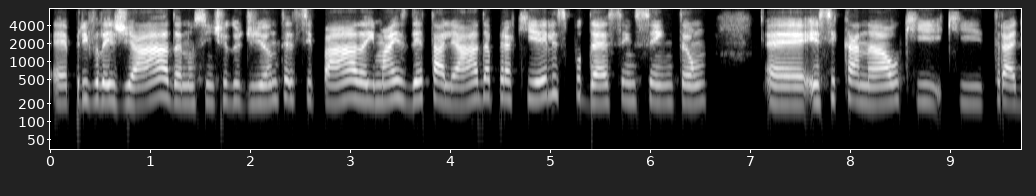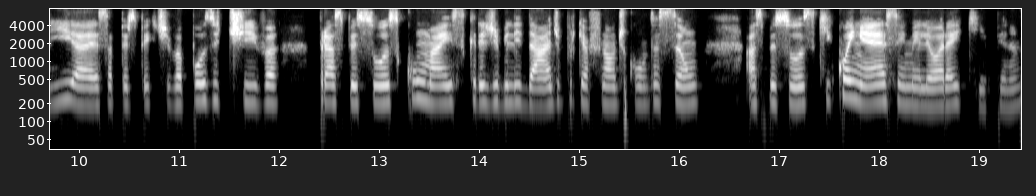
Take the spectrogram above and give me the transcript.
é, privilegiada, no sentido de antecipada e mais detalhada, para que eles pudessem ser, então, é, esse canal que, que traria essa perspectiva positiva para as pessoas com mais credibilidade, porque afinal de contas são as pessoas que conhecem melhor a equipe, né?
